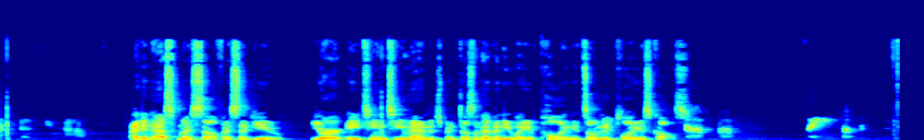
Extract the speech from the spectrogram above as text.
access you have. I didn't ask myself, I said you. Your AT&T management doesn't have any way of pulling its own employees' calls. There for training purposes,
